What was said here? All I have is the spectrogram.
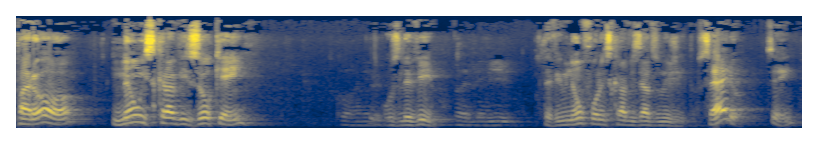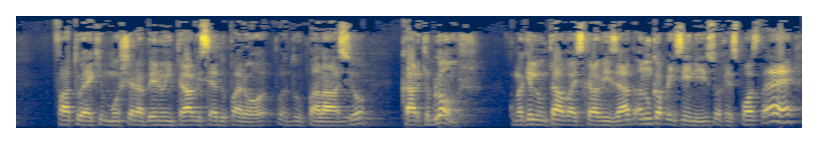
Paró não escravizou quem? Os Levi. Os Levi não foram escravizados no Egito. Sério? Sim. Fato é que Moshe Rabbeinu entrava e saía do, paró, do palácio, carte blanche. Como é que ele não estava escravizado? Eu nunca pensei nisso. A resposta é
